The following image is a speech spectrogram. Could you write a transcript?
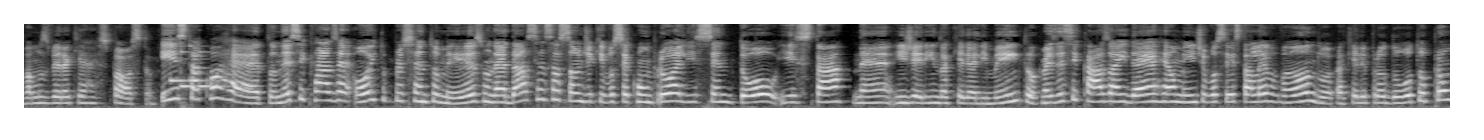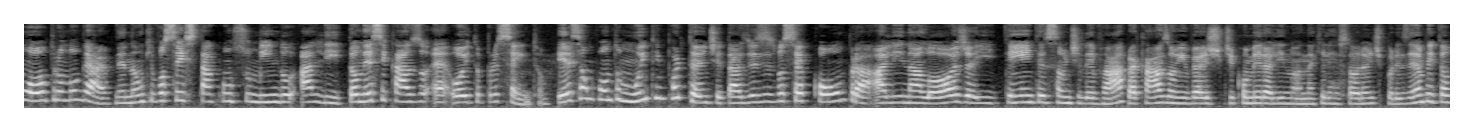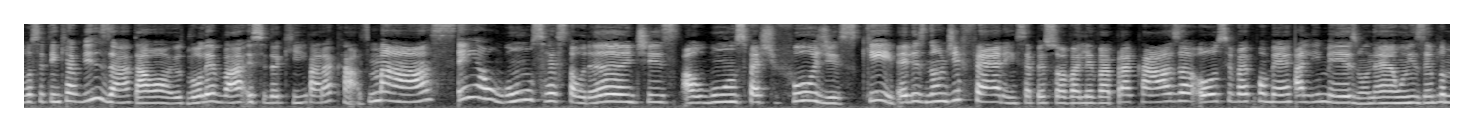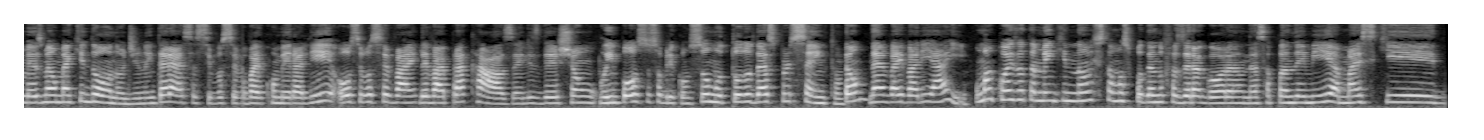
Vamos ver aqui a resposta. E está correto. Nesse caso é 8% mesmo, né? Dá a sensação de que você comprou ali, sentou e está, né, ingerindo aquele alimento, mas nesse caso a ideia é realmente você estar levando aquele produto para um outro lugar, né? Não que você está consumindo ali. Então, nesse caso é 8%. Esse é um ponto muito importante, tá? Às vezes você compra ali na loja e tem a intenção de levar para casa ao invés de comer ali no, naquele restaurante, por exemplo, então você tem que avisar avisar, tá? Ó, eu vou levar esse daqui para casa. Mas tem alguns restaurantes, alguns fast foods que eles não diferem se a pessoa vai levar para casa ou se vai comer ali mesmo, né? Um exemplo mesmo é o McDonald's. Não interessa se você vai comer ali ou se você vai levar para casa. Eles deixam o imposto sobre consumo tudo 10%. Então, né, vai variar aí. Uma coisa também que não estamos podendo fazer agora nessa pandemia, mas que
